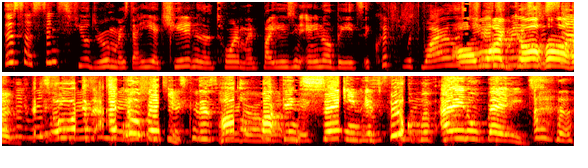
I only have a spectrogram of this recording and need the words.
This has since fueled rumors that he had cheated in the tournament by using anal beads equipped with wireless Oh my God! It's always anal beads. This whole computer on what fucking scene is filled with anal beads.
